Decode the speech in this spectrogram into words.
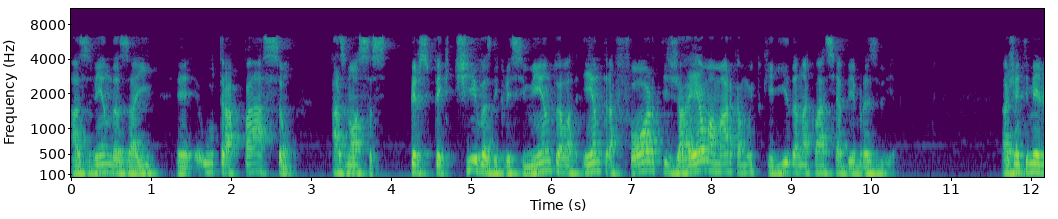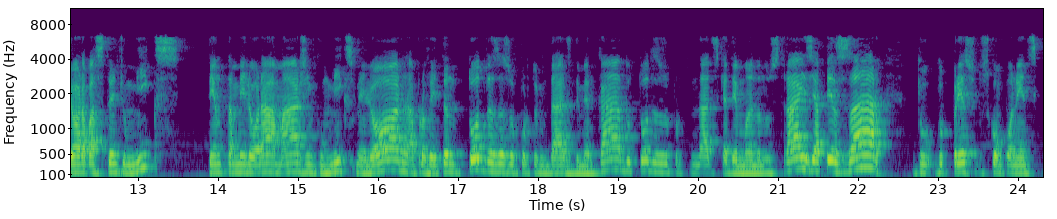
As vendas aí é, ultrapassam as nossas perspectivas de crescimento, ela entra forte, já é uma marca muito querida na classe AB brasileira. A gente melhora bastante o mix, tenta melhorar a margem com mix melhor, aproveitando todas as oportunidades de mercado, todas as oportunidades que a demanda nos traz, e apesar do, do preço dos componentes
